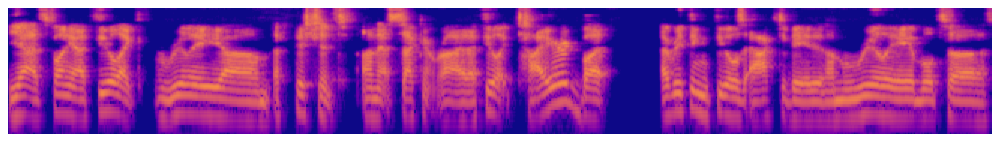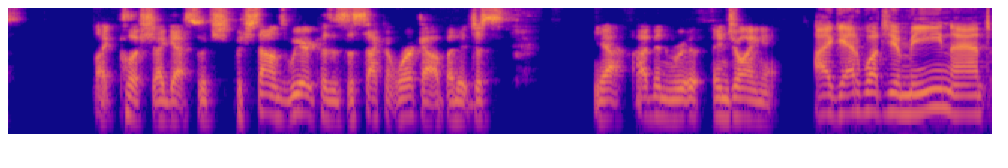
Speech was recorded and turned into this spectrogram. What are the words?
yeah, it's funny. I feel like really, um, efficient on that second ride. I feel like tired, but everything feels activated. I'm really able to like push, I guess, which, which sounds weird because it's the second workout, but it just, yeah, I've been re- enjoying it. I get what you mean. And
